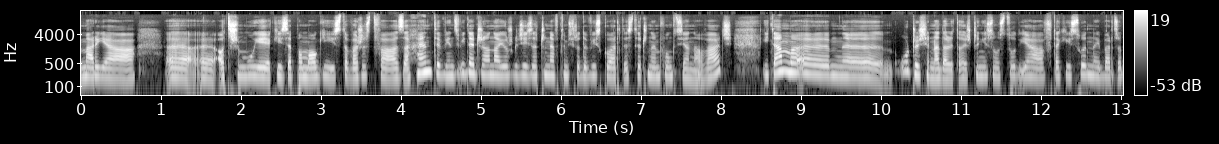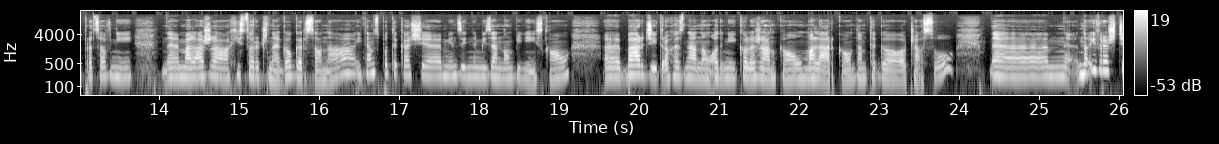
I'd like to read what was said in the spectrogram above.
Maria e, e, otrzymuje jakieś zapomogi z Towarzystwa Zachęty, więc widać, że ona już gdzieś zaczyna w tym środowisku artystycznym funkcjonować i tam e, uczy się nadal, to jeszcze nie są studia, w takiej słynnej bardzo pracowni malarza historycznego Gersona i tam spotyka się między innymi z Anną Bilińską, bardziej trochę znaną od niej koleżanką, malarką tamtego czasu. No i wreszcie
